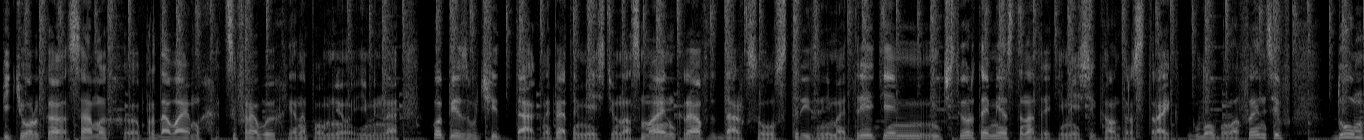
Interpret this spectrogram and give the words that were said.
пятерка самых э, продаваемых цифровых, я напомню, именно копий звучит так. На пятом месте у нас Minecraft, Dark Souls 3 занимает третье, четвертое место, на третьем месте Counter-Strike Global Offensive, Doom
